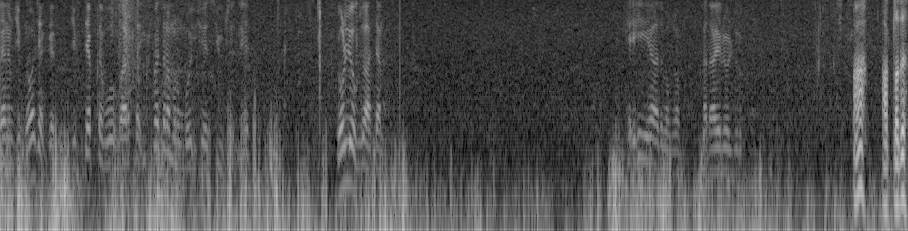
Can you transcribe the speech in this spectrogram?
Benim cip ne olacak? Cip hep de bu varsa 3 metre bunun boyu şeysi yüksekliği. Yol yok zaten. İyi hadi bakalım. Hadi hayırlı yolculuk. Aha atladı.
